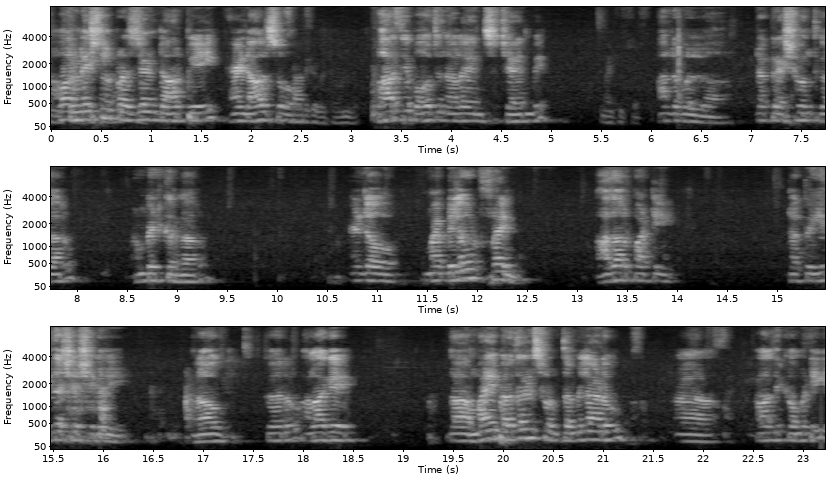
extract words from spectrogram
Our national president RPI and also Bharatiya Bahujan alliance chairman honourable doctor Yashwant గారు అంబేద్కర్ గారు and my beloved friend Aadhaar party doctor Eeda Seshagiri Rao గారు అలాగే my brothers from Tamil Nadu all the committee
